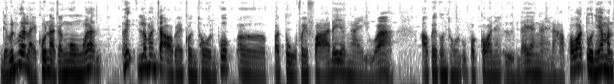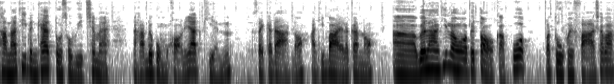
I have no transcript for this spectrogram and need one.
เดี๋ยวเพื่อนๆหลายคนอาจจะงงว่าเอ้ยแล้วมันจะเอาไปคอนโทรลพวกเอ่อประตูไฟฟ้าได้ยังไงหรือว่าเอาไปคอนโทรลอุปกรณ์อย่างอื่นได้ยังไงนะครับเพราะว่าตัวนี้มันทำหน้าที่เป็นแค่ตัวสวิตช์ใช่ไหมนะครับเดี๋ยวผมขออนุญาตเขียน ใส่กระดาษเนาะอธิบายแล้วกันเนาะอ่าเวลาที่เราเอาไปต่อกับพวกประตูไฟฟ้าใช่ป่ะ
